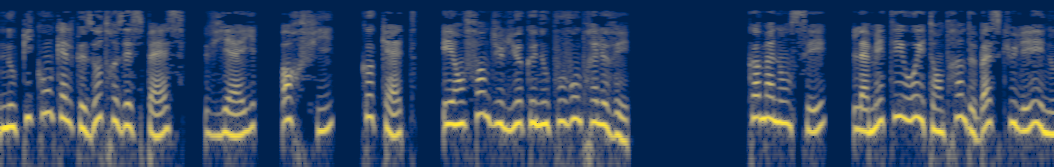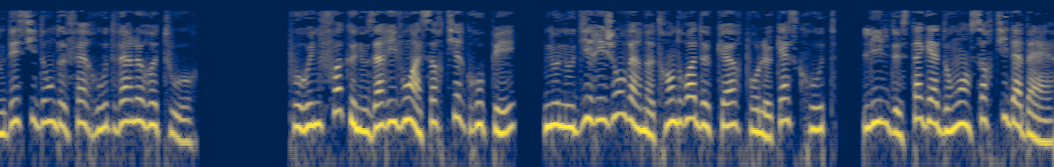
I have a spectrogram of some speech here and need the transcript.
nous piquons quelques autres espèces, vieilles, orphies, coquettes, et enfin du lieu que nous pouvons prélever. Comme annoncé, la météo est en train de basculer et nous décidons de faire route vers le retour. Pour une fois que nous arrivons à sortir groupés, nous nous dirigeons vers notre endroit de cœur pour le casse-croûte, l'île de Stagadon en sortie d'Aber.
